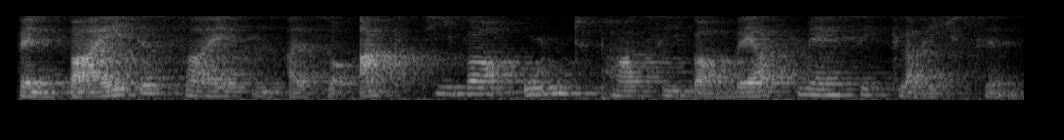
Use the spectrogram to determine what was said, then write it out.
wenn beide Seiten, also aktiver und passiver, wertmäßig gleich sind.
